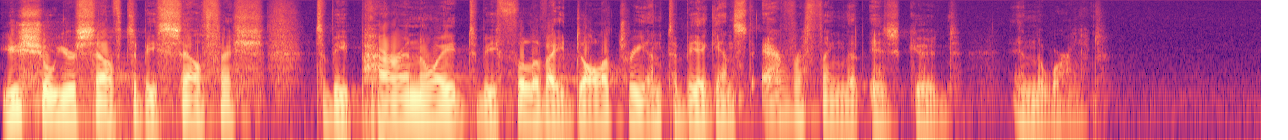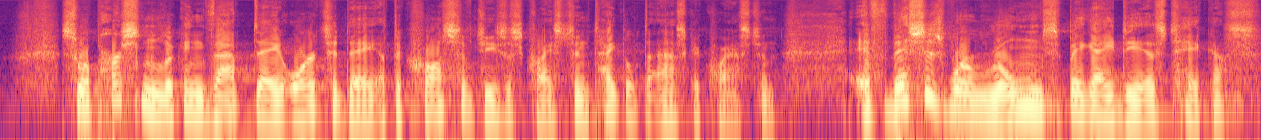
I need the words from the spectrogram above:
You show yourself to be selfish, to be paranoid, to be full of idolatry, and to be against everything that is good in the world. So, a person looking that day or today at the cross of Jesus Christ is entitled to ask a question. If this is where Rome's big ideas take us,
